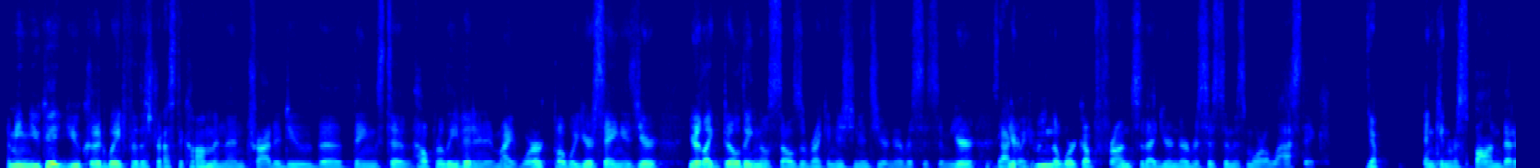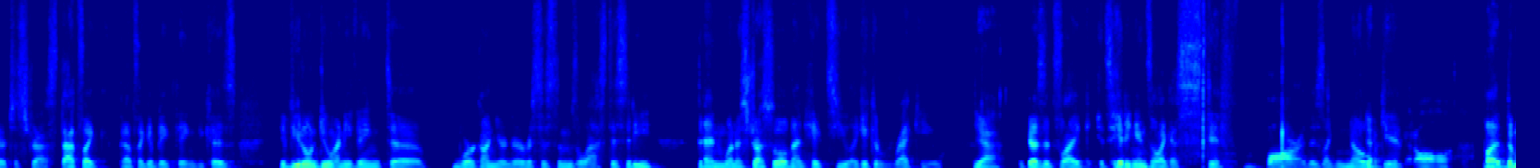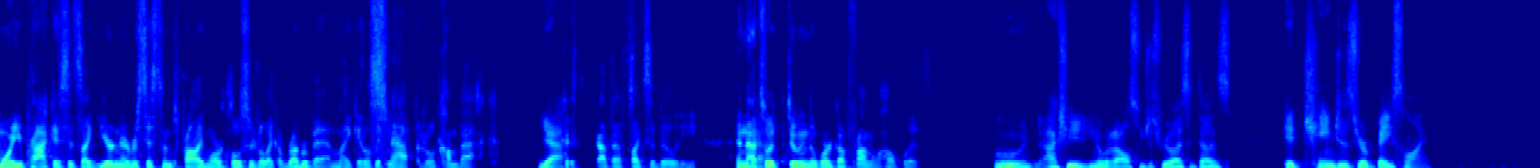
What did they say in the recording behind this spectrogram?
I mean, you could you could wait for the stress to come and then try to do the things to help relieve it and it might work, but what you're saying is you're you're like building those cells of recognition into your nervous system. You're you're doing the work up front so that your nervous system is more elastic yep and can respond better to stress. That's like that's like a big thing because if you don't do anything to work on your nervous system's elasticity, then when a stressful event hits you, like it could wreck you yeah because it's like it's hitting into like a stiff bar. There's like no Yep. give at all. But the more you practice, it's like your nervous system's probably more closer to like a rubber band. Like it'll Yep. snap, but it'll come back yeah got that flexibility. And that's Yeah. what doing the work up front will help with. Ooh, and actually, you know what I also just realized it does? It changes your baseline.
